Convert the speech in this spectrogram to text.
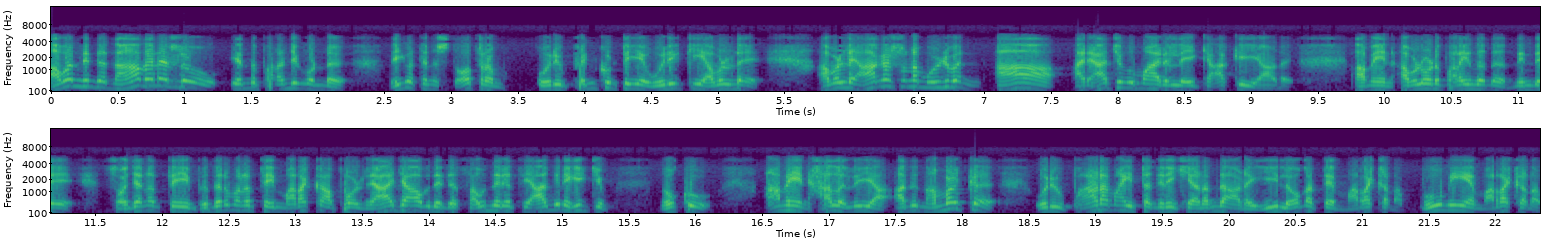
അവൻ നിന്റെ നാഥനല്ലോ എന്ന് പറഞ്ഞുകൊണ്ട് ദൈവത്തിന് സ്തോത്രം. ഒരു പെൺകുട്ടിയെ ഒരുക്കി അവളുടെ അവളുടെ ആകർഷണം മുഴുവൻ ആ രാജകുമാരിലേക്ക് ആക്കുകയാണ്. അമേൻ അവളോട് പറയുന്നത് നിന്റെ സ്വജനത്തെയും പിതൃമനത്തെയും മറക്ക. അപ്പോൾ രാജാവ് നിന്റെ സൗന്ദര്യത്തെ ആഗ്രഹിക്കും. നോക്കൂ ആമേൻ. ഹലലുയ അത് നമ്മൾക്ക് ഒരു പാഠമായി തന്നിരിക്കുകയാണ്. എന്താണ്? ഈ ലോകത്തെ മറക്കണം. ഭൂമിയെ മറക്കണം.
